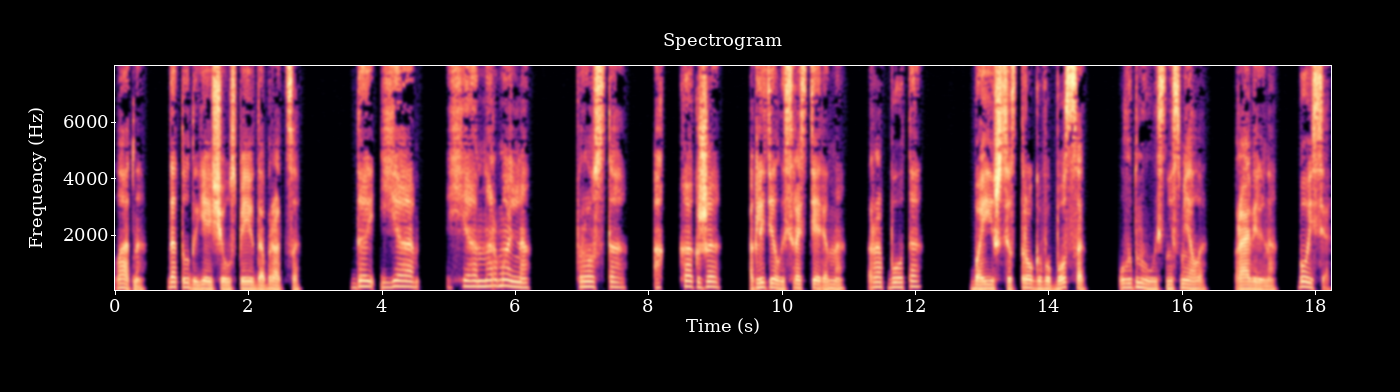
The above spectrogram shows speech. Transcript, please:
Ладно, до туда я еще успею добраться. Да я... я нормально. Просто... А как же... Огляделась растерянно. Работа? Боишься строгого босса? Улыбнулась несмело. Правильно, бойся.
